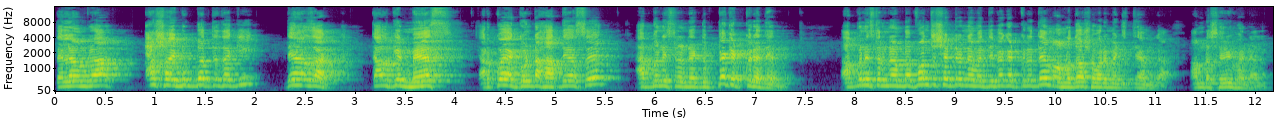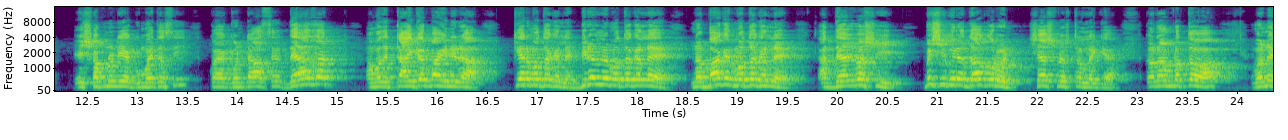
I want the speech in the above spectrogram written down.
তাহলে আমরা আশায় বুক বাঁধতে থাকি। দেখা যাক কালকের ম্যাচ আর কয়েক ঘণ্টা হাতে আছে আফগানিস্তানের একদম প্যাকেট করে দেন। আফগানিস্তানের আমরা পঞ্চাশ ষাট রানের মধ্যে প্যাকেট করে দেন আমরা দশ ওভারে ম্যাচ জিতে আমরা আমরা সেমিফাইনাল এই স্বপ্ন নিয়ে ঘুমাইতেছি কয়েক ঘণ্টা আছে। দেখা যাক আমাদের টাইগার বাহিনীরা কের মতো খেলে বিড়ালের মতো খেলে না বাঘের মতো খেলে। আর দেশবাসী বেশি করে দোয়া করুন, শেষ ম্যাচটার লাগিয়া। কারণ আমরা তো মানে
